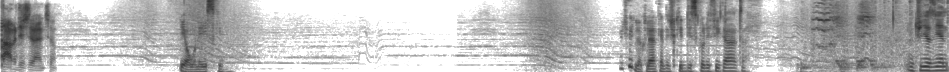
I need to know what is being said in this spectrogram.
Bármit is jelentsen. Jó néz ki. Úgyhogy Leclerc-et is kidiszkvalifikálta. Úgyhogy ez ilyen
